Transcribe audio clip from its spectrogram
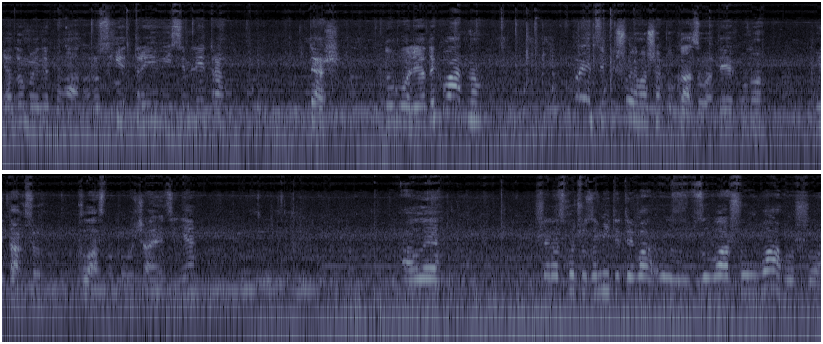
Я думаю, непогано. Розхід 3,8 літра. Теж доволі адекватно. В принципі, що його ще показувати, як воно і так все класно виходить, ні? Але ще раз хочу замітити вашу увагу, що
